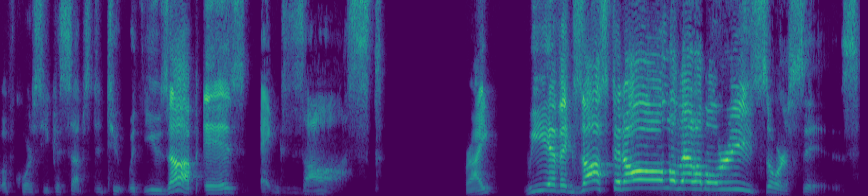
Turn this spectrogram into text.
of course, you could substitute with use up is exhaust, right? We have exhausted all available resources.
